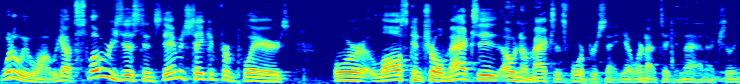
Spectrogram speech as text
what do we want? We got slow resistance, damage taken from players, or lost control. Max is, oh no, max is 4%. Yeah, we're not taking that, actually.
